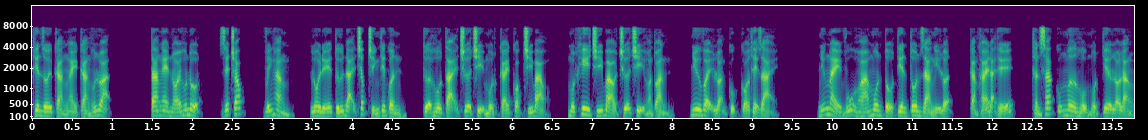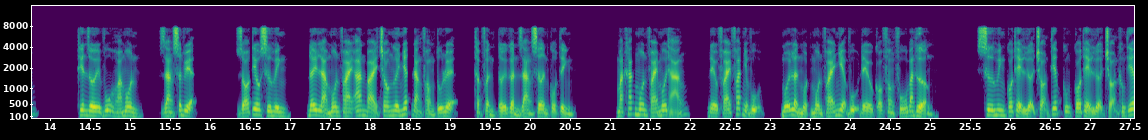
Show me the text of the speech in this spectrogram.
thiên giới càng ngày càng hỗn loạn. Ta nghe nói hỗn độn, giết chóc, vĩnh hằng, lôi đế tứ đại chấp chính thiên quân, tựa hồ tại chữa trị một cái cọc trí bảo, một khi trí bảo chữa trị hoàn toàn, như vậy loạn cục có thể giải. Những này vũ hóa môn tổ tiên tôn giả nghị luận, cảm khái đại thế, thần sắc cũng mơ hồ một tia lo lắng. Thiên giới vũ hóa môn, giang sơn viện. Gió tiêu sư minh, đây là môn phái an bài cho ngươi nhất đảng phòng tu luyện, thập phần tới gần giang sơn cổ tỉnh. Mặt khác môn phái mỗi tháng, đều phái phát nhiệm vụ, mỗi lần một môn phái nhiệm vụ đều có phong phú ban thưởng. Sư minh có thể lựa chọn tiếp cũng có thể lựa chọn không tiếp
